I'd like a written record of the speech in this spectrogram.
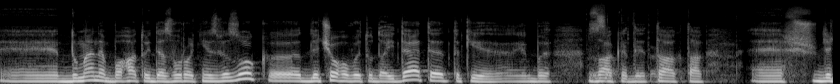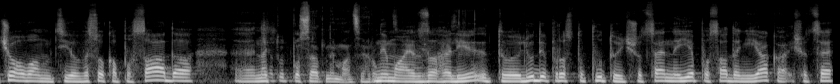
е, до мене багато йде зворотній зв'язок. е, Для чого ви туди йдете? Такі якби закиди. Закиди, так. Так, Для чого вам ці висока посада? Е, На тут посад нема, це громадська. немає взагалі. То люди просто путають, що це не є посада ніяка, що це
